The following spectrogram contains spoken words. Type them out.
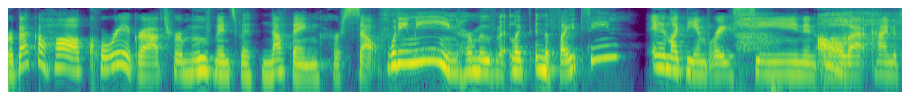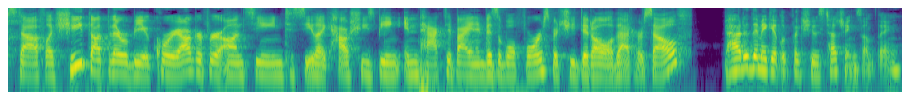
Rebecca Hall choreographed her movements with nothing herself. What do you mean her movement? Like in the fight scene? And like the embrace scene and all Oh. that kind of stuff. Like she thought that there would be a choreographer on scene to see like how she's being impacted by an invisible force, but she did all of that herself. How did they make it look like she was touching something?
